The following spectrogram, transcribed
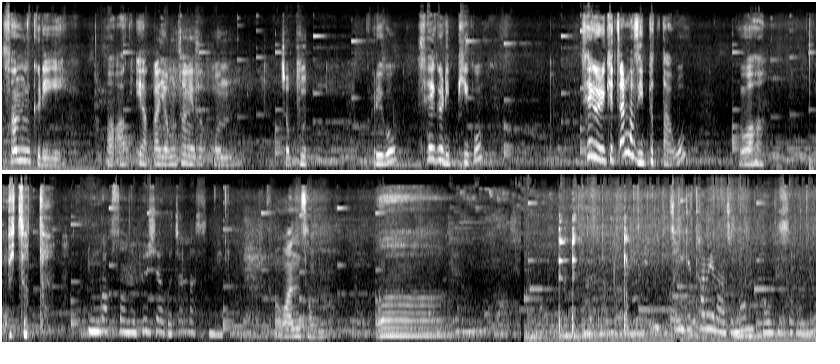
선 그리기, 어, 아, 약간 영상에서 본 저 붓, 그리고 색을 입히고, 색을 이렇게 잘라서 입혔다고? 와, 미쳤다. 윤곽선을 표시하고 잘랐습니다. 완성. 와, 참기 탐이 나지만 너무 비싸거든요.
